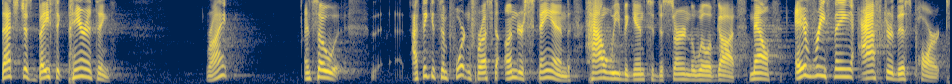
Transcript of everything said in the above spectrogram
That's just basic parenting, right? And so I think it's important for us to understand how we begin to discern the will of God. Now, everything after this part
